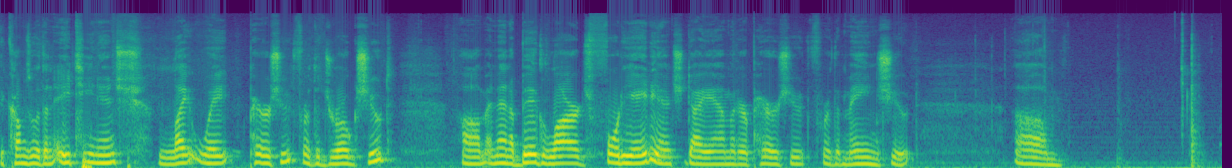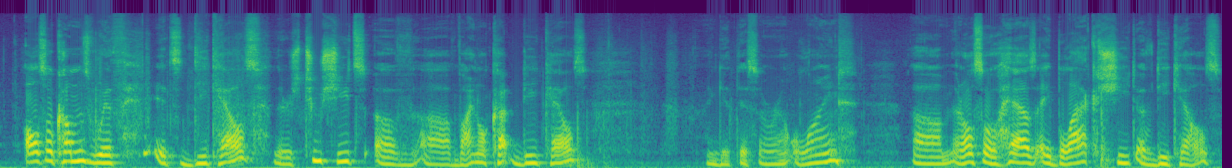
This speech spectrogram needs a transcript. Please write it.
It comes with an 18-inch lightweight parachute for the drogue chute, um, and then a big, large 48-inch diameter parachute for the main chute. Um, also comes with its decals. There's two sheets of uh, vinyl cut decals. And get this around aligned. Um, it also has a black sheet of decals.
